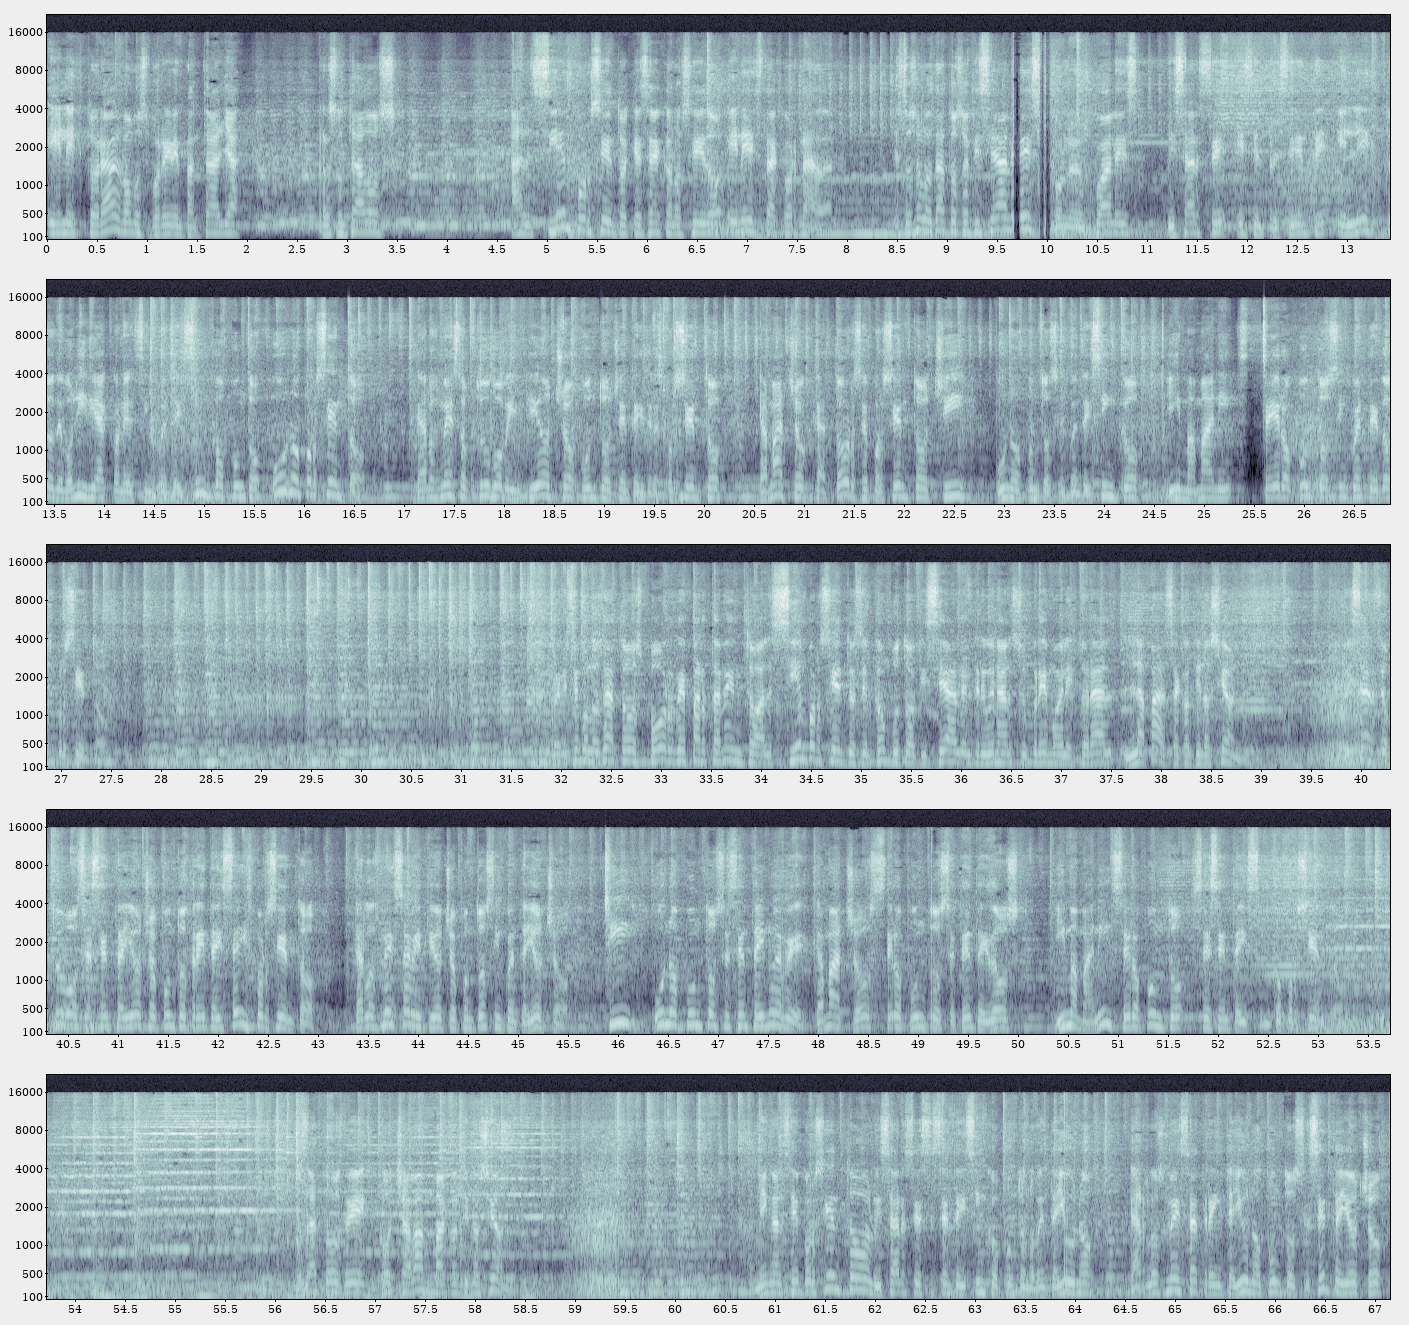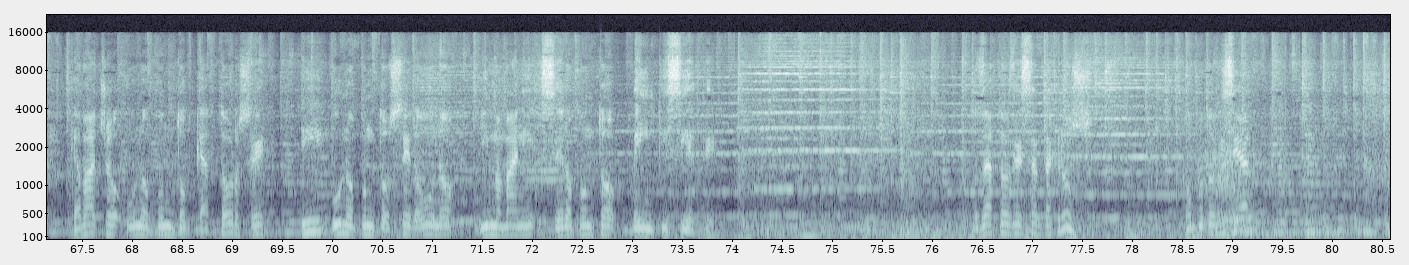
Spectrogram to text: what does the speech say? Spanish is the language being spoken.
electoral. Vamos a poner en pantalla resultados al 100% que se han conocido en esta jornada. Estos son los datos oficiales con los cuales Luis es el presidente electo de Bolivia con el 55.1%. Carlos Mesa obtuvo 28.83%, Camacho 14%, Chi 1.55% y Mamani 0.52%. Revisemos los datos por departamento. Al 100% es el cómputo oficial del Tribunal Supremo Electoral La Paz. A continuación, Luis Arce obtuvo 68.36%, Carlos Mesa 28.58%, Chi 1.69%, Camacho 0.72% y Mamani 0.65%. Los datos de Cochabamba a continuación. También al 100%, Luis Arce 65.91, Carlos Mesa 31.68, Camacho 1.14 y 1.01 y Mamani 0.27. Los datos de Santa Cruz. Cómputo oficial.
